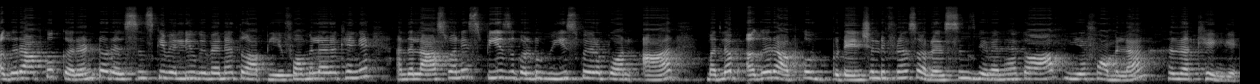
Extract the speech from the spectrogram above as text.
अगर आपको करंट और रेजिस्टेंस की वैल्यू गिवन है तो आप ये फॉर्मूला रखेंगे। And the last one is P is equal to V square upon R मतलब अगर आपको पोटेंशियल डिफरेंस और रेजिस्टेंस गिवन है तो आप ये फॉर्मूला रखेंगे।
